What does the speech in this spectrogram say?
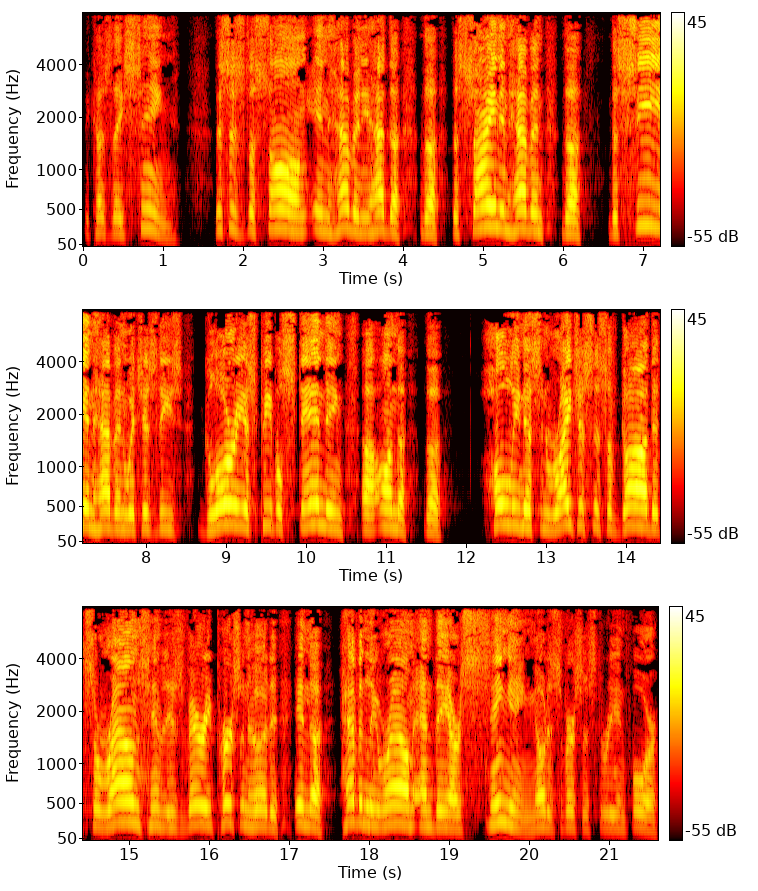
Because they sing. This is the song in heaven. You had the, the, the sign in heaven, the, the sea in heaven, which is these glorious people standing uh, on the, the holiness and righteousness of God that surrounds him, his very personhood in the heavenly realm, and they are singing. Notice verses 3 and 4.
